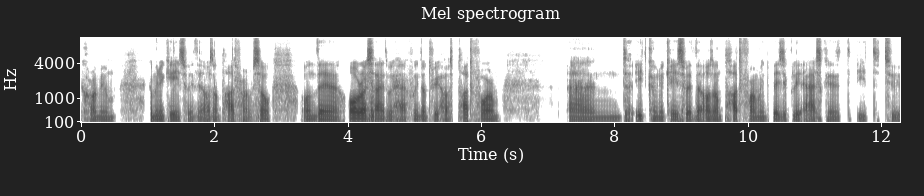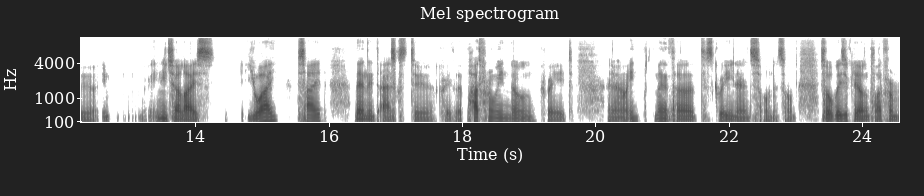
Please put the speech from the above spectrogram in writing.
Chromium communicates with the Ozone platform. So on the Aura side, we have WindowTreeHost platform, and it communicates with the Ozone platform. It basically asks it to initialize UI side. Then it asks to create the platform window, create you know, input method, screen, and so on and so on. So basically, Ozone platform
